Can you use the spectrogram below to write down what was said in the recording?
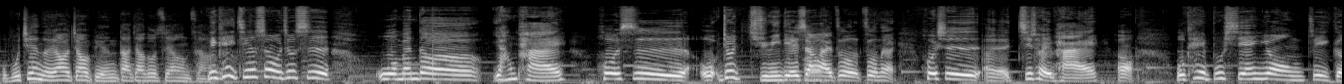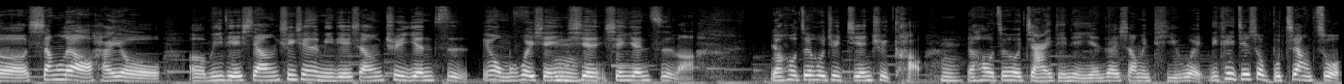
我不见得要叫别人大家都这样子啊。你可以接受，就是我们的羊排。或是我就举迷迭香来做、哦、做那个，或是呃鸡腿排哦，我可以不先用这个香料，还有呃迷迭香，新鲜的迷迭香去腌制，因为我们会先、嗯、先先腌制嘛，然后最后去煎去烤，嗯，然后最后加一点点盐在上面提味。你可以接受不这样做，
